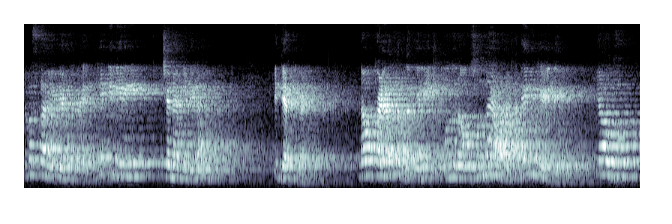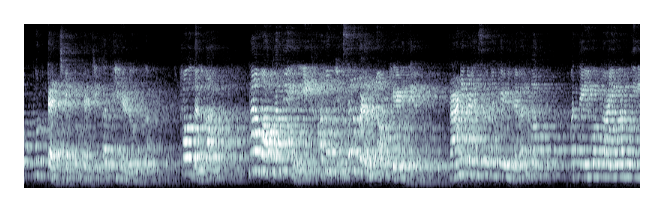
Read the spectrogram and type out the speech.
ನಮಸ್ಕಾರ ವಿದ್ಯಾರ್ಥಿಗಳೇ, ಹೇಗಿದ್ದೀರಿ? ಚೆನ್ನಾಗಿದ್ದೀರಾ? ವಿದ್ಯಾರ್ಥಿಗಳೇ, ನಾವು ಕಳೆದ ತರಗತಿಯಲ್ಲಿ ಒಂದು ನಾವು ಸುಂದರವಾದ ಕಥೆಯನ್ನು ಕೇಳಿದ್ದೇವೆ ಯಾವುದು? ಪುಟ್ಟಜ್ಜಿ ಪುಟ್ಟಜ್ಜಿ ಕಥೆ ಹೇಳುವುದು ಹೌದಲ್ವಾ? ನಾವು ಆ ಕಥೆಯಲ್ಲಿ ಹಲವು ಹೆಸರುಗಳನ್ನು ನಾವು ಕೇಳಿದ್ದೇವೆ. ಪ್ರಾಣಿಗಳ ಹೆಸರನ್ನು ಕೇಳಿದ್ದೇವಲ್ವಾ? ಮತ್ತೆ ಯುವಕ, ಯುವತಿ,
